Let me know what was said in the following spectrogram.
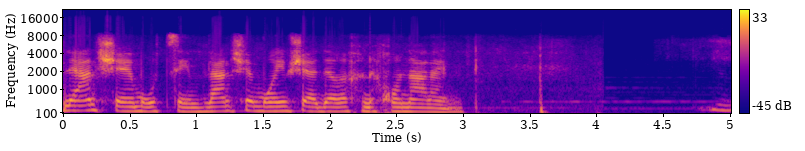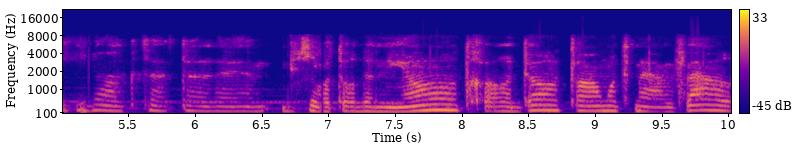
לאן שהם רוצים, לאן שהם רואים שהדרך נכונה להם. נדבר קצת על אה, מחשבות טורדניות, חרדות, טראומות מהעבר.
